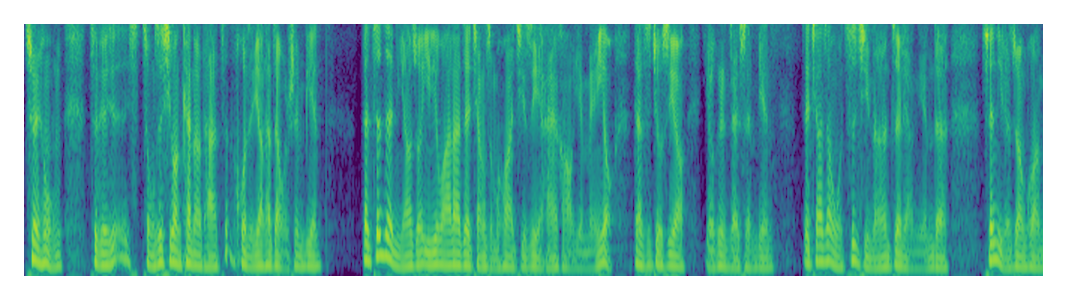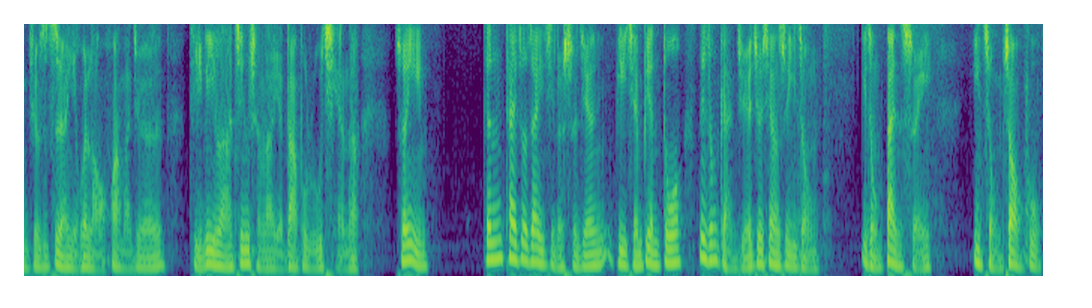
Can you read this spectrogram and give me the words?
虽然我们这个总是希望看到他，或者要他在我身边，但真正你要说伊丽哇拉在讲什么话，其实也还好，也没有。但是就是要有个人在身边，再加上我自己呢，这两年的身体的状况，就是自然也会老化嘛，就是体力啦、精神啦也大不如前了，所以。跟泰座在一起的时间比以前变多，那种感觉就像是一种一种伴随，一种照顾。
